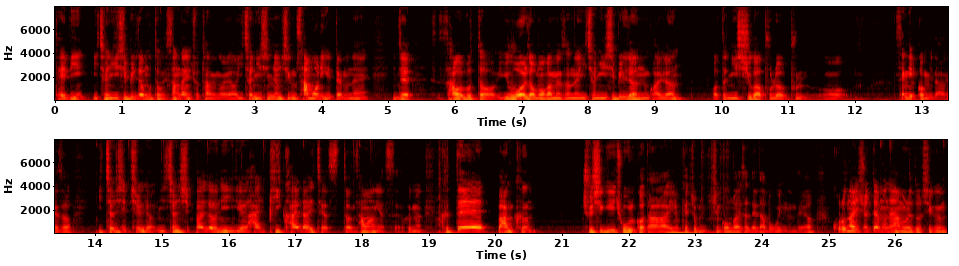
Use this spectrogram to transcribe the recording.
대비 2021년부터 상당히 좋다는 거예요. 2020년 지금 3월이기 때문에 이제 4월부터 6월 넘어가면서는 2021년 관련 어떤 이슈가 불러, 불, 어, 생길 겁니다. 그래서 2017년, 2018년이 이게 하이, 빅 하이라이트였던 상황이었어요. 그러면 그때만큼 주식이 좋을 거다 이렇게 좀 증권가에서 내다보고 있는데요. 코로나 이슈 때문에 아무래도 지금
